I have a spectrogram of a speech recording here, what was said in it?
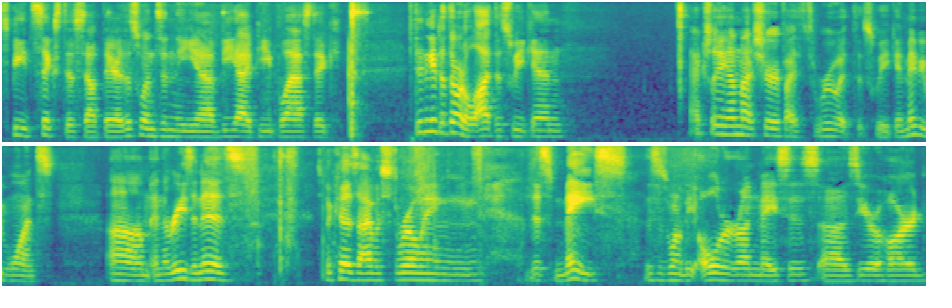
Speed 6 discs out there. This one's in the uh, VIP plastic. Didn't get to throw it a lot this weekend. Actually, I'm not sure if I threw it this weekend. Maybe once. Um, and the reason is, it's because I was throwing this mace. This is one of the older run maces, uh, Zero Hard.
